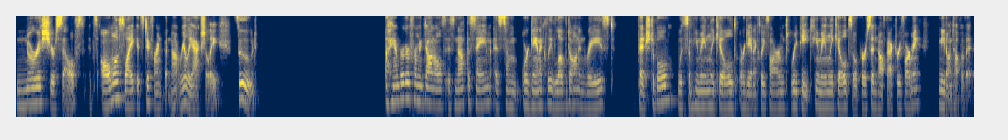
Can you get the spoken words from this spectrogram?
nourish yourself, it's almost like it's different, but not really actually. Food. A hamburger from McDonald's is not the same as some organically loved on and raised vegetable with some humanely killed, organically farmed, repeat humanely killed, so a person, not factory farming, meat on top of it.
